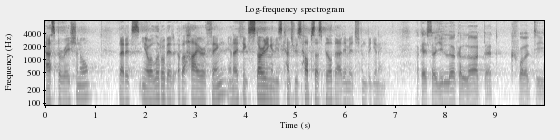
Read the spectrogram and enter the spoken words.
aspirational, that it's you know a little bit of a higher thing, and I think starting in these countries helps us build that image from the beginning. Okay, so you look a lot at quality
